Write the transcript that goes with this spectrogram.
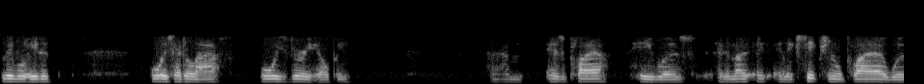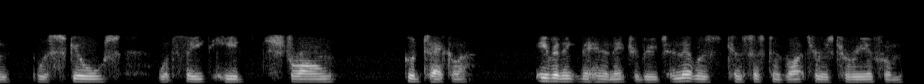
level-headed, always had a laugh, always very helping. Um, as a player, he was an, an exceptional player with, with skills, with feet, head, strong, good tackler, everything that had an attributes, and that was consistent right through his career from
